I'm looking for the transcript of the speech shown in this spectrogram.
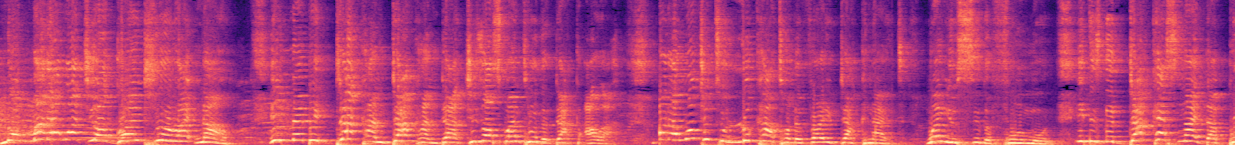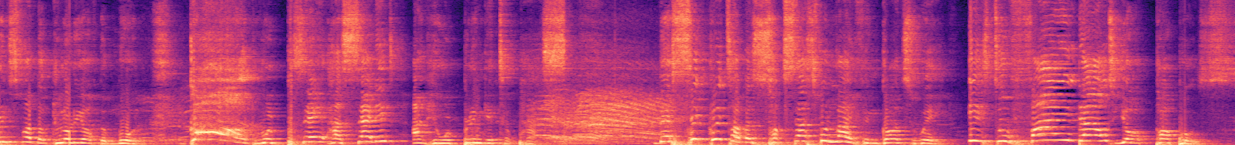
No matter what you are going through right now, it may be dark and dark and dark. Jesus went through the dark hour. But I want you to look out on a very dark night when you see the full moon. It is the darkest night that brings forth the glory of the moon. God will say, has said it, and he will bring it to pass. The secret of a successful life in God's way is to find out your purpose.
